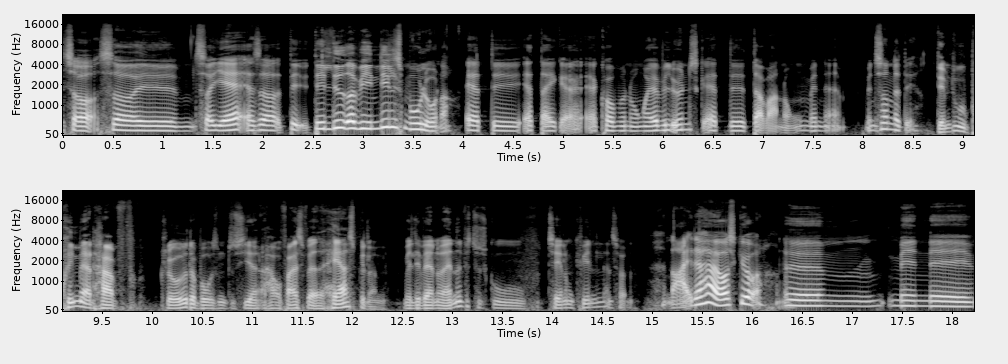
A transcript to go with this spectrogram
Så, så, øh, så ja, altså det, det lider vi en lille smule under, at, øh, at der ikke er, er kommet nogen, og jeg vil ønske, at øh, der var nogen, men, øh, men sådan er det. Dem du primært har kloget dig på, som du siger, har jo faktisk været herrespillerne. Vil det være noget andet, hvis du skulle tale om kvindelandsholdet? Nej, det har jeg også gjort. Mm. Øhm, men, øh,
